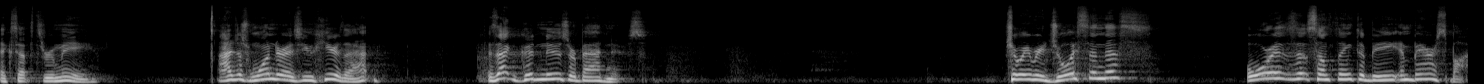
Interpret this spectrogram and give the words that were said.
except through me. I just wonder as you hear that, is that good news or bad news? Should we rejoice in this? Or is it something to be embarrassed by?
